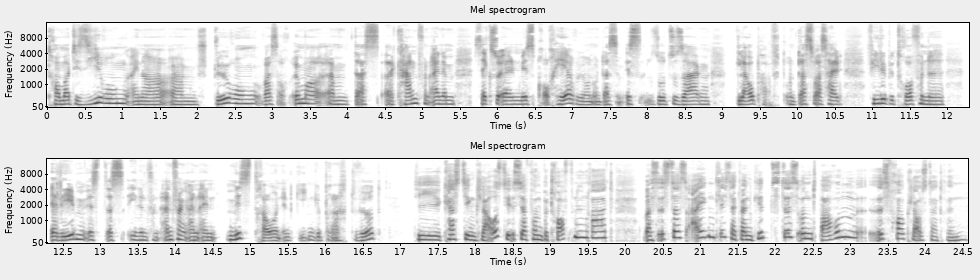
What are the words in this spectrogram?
Traumatisierung, einer ähm, Störung, was auch immer. Ähm, das äh, kann von einem sexuellen Missbrauch herrühren und das ist sozusagen glaubhaft. Und das, was halt viele Betroffene erleben, ist, dass ihnen von Anfang an ein Misstrauen entgegengebracht wird. Die Kerstin Klaus, die ist ja vom Betroffenenrat. Was ist das eigentlich? Seit wann gibt's das und warum ist Frau Klaus da drin?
